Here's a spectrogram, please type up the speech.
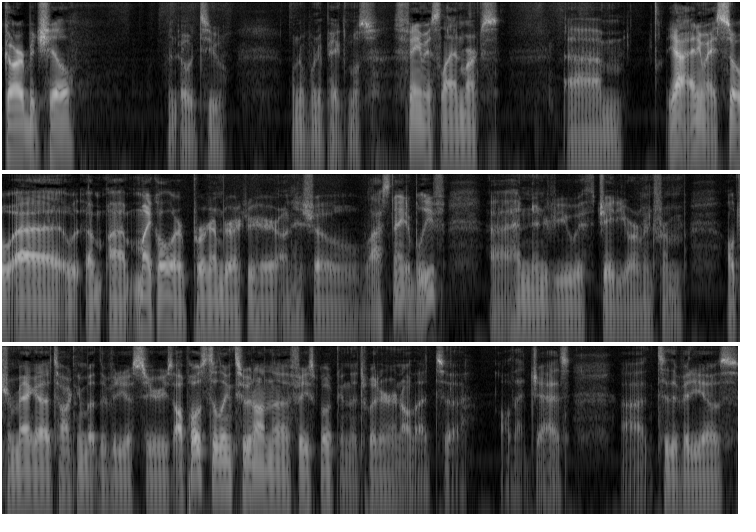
Garbage Hill, an ode to one of Winnipeg's most famous landmarks. Um, yeah, anyway, so uh, um, uh, Michael, our program director here on his show last night, I believe, uh, had an interview with JD Orman from Ultra Mega talking about the video series. I'll post a link to it on the Facebook and the Twitter and all that, uh, all that jazz to the videos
